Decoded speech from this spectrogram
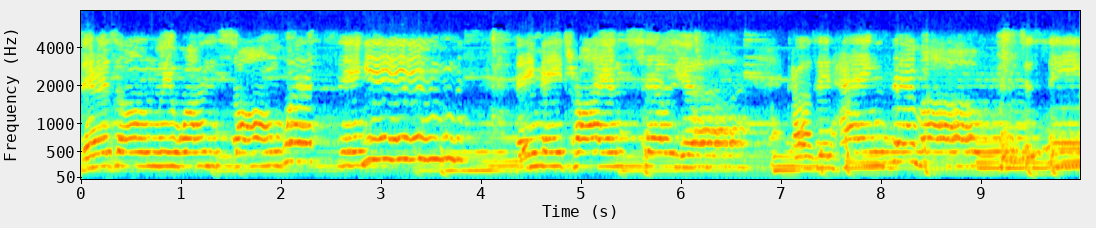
there's only one song worth singing. They may try and sell ya, cause it hangs them up to see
